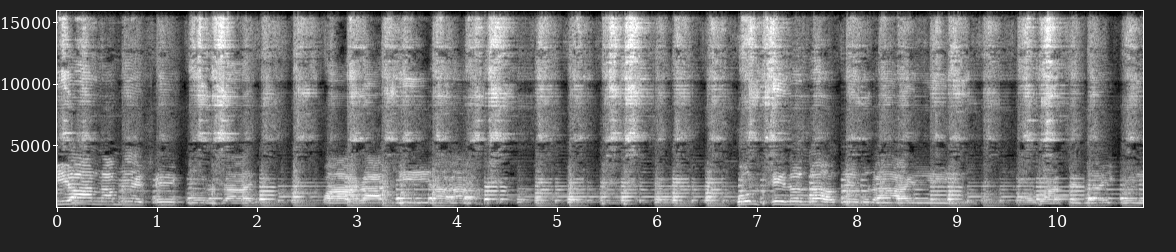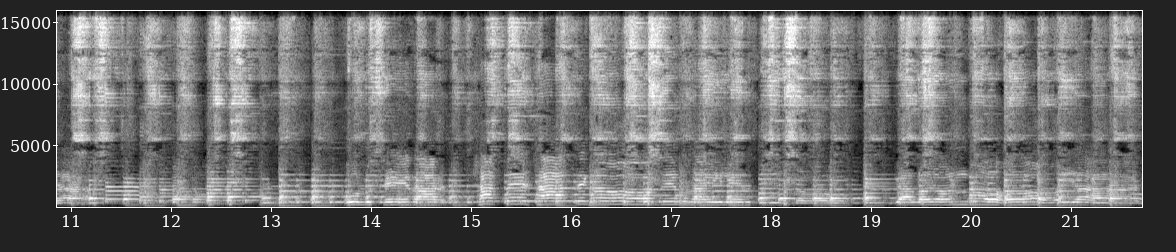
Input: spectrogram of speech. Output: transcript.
ইয়া নামে সে কর যায় পারা দিয়া। ফুল ছিল দেবরাই সবাতে যাই কইয়া ফুল সেরার সাথে সাথে গো দেবরাইলের দুটো গেল অন্ধ হইয়ারি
